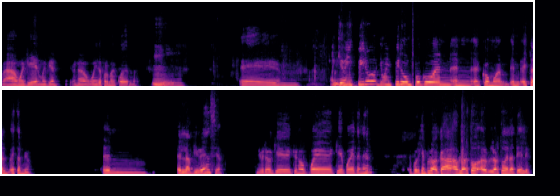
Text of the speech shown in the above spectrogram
ah, muy bien, muy bien. Una buena forma de encuadernar. Mm, Eh, ¿En qué me inspiro? Yo me inspiro un poco en, en- en como en, en- ahí, está el, ahí está el mío. En, en las vivencias. Yo creo que, que uno puede, que puede tener, por ejemplo, acá hablar todo, hablar todo de la tele.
